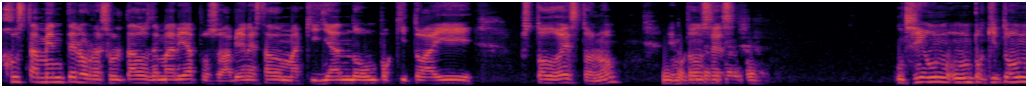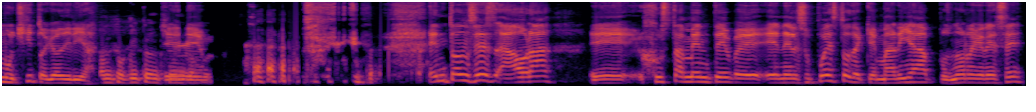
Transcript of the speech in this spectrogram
justamente los resultados de María pues habían estado maquillando un poquito ahí pues, todo esto, ¿no? Entonces, sí, un, un, poquito, un muchito, yo diría. Un poquito, un chingo. Eh, entonces, ahora, eh, justamente eh, en el supuesto de que María pues no regrese,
